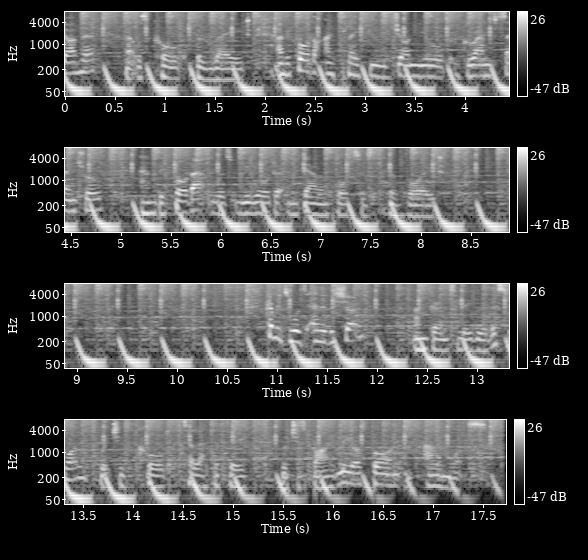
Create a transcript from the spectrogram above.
Gardner. That was called The Raid. And before that, I played you John Newell's Grand Central. And before that was Reorder and Darren Porter's The Void. Coming towards the end of the show, I'm going to leave you with this one, which is called Telepathy, which is by Lee Osborne Allen Watts.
